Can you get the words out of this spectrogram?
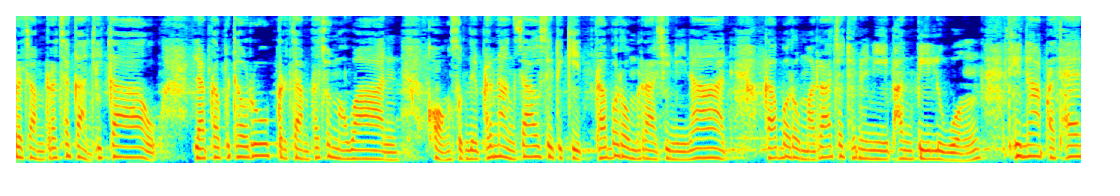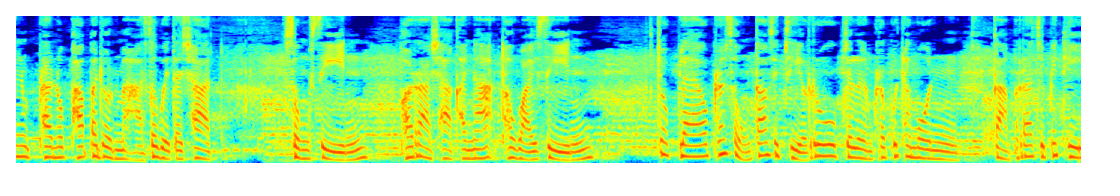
ประจำรัชกาลที่ 9 และพระพุทธรูปประจำพระชนมวาน ของสมเด็จพระนางเจ้าสิริกิติ์พระบรมราชินีนาถพระบรมราชชนนีพันปีหลวง ที่หน้าพระแท่นพระนพพระดลมหาเสวตฉัตรทรงศีล พระราชาคณะถวายศีลจบแล้วพระสงฆ์94 รูปเจริญพระพุทธมนต์ การพระราชพิธี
